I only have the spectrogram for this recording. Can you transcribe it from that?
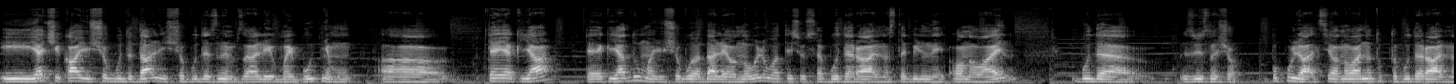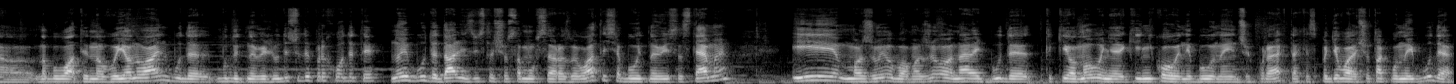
І я чекаю, що буде далі, що буде з ним взагалі в майбутньому. А, те, як я, те, як я думаю, що буде далі оновлюватись, усе буде реально стабільний онлайн. Буде, звісно, що популяція онлайну, тобто буде реально набувати новий онлайн, буде, будуть нові люди сюди приходити. Ну і буде далі, звісно, що само все розвиватися, будуть нові системи. І можливо, можливо, навіть буде такі оновлення, які ніколи не були на інших проектах. Я сподіваюся, що так воно і буде.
